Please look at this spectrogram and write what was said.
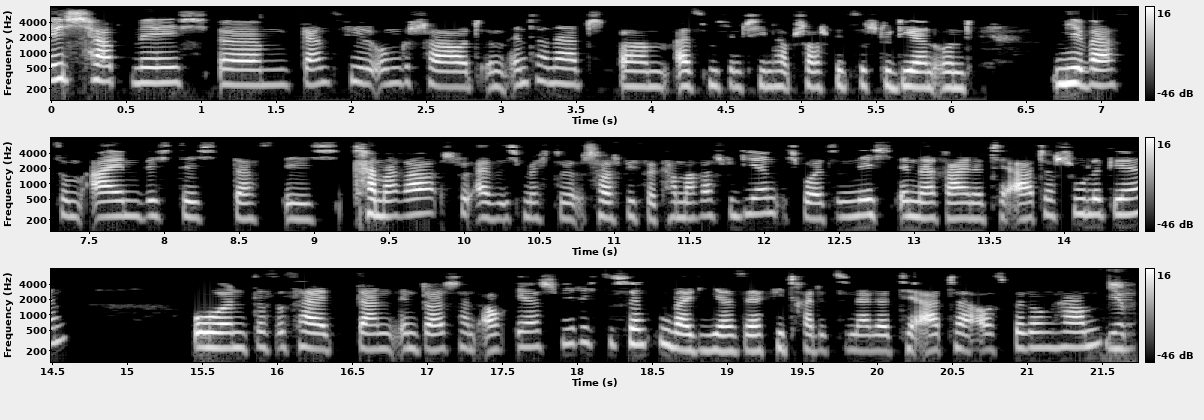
Ich habe mich ähm, ganz viel umgeschaut im Internet, ähm, als ich mich entschieden habe, Schauspiel zu studieren und mir war es zum einen wichtig, dass ich Kamera, also ich möchte Schauspiel für Kamera studieren. Ich wollte nicht in eine reine Theaterschule gehen. Und das ist halt dann in Deutschland auch eher schwierig zu finden, weil die ja sehr viel traditionelle Theaterausbildung haben. Yep.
